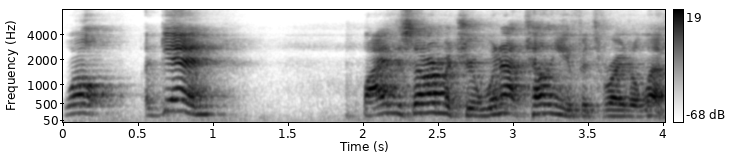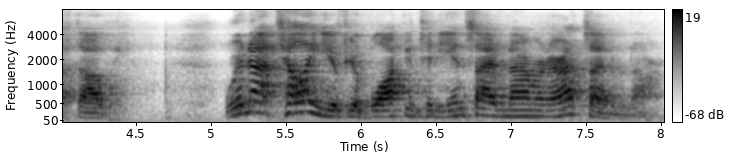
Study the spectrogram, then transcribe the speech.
Well, again, by this armature, we're not telling you if it's right or left, are we? We're not telling you if you're blocking to the inside of an arm or outside of an arm.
